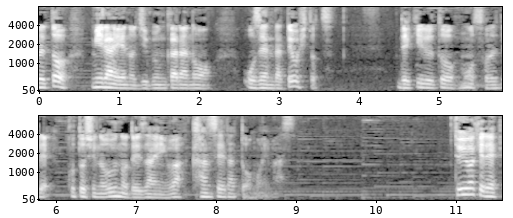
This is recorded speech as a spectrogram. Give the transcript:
れと未来への自分からのお膳立てを一つ。できると、もうそれで今年の運のデザインは完成だと思います。というわけで、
